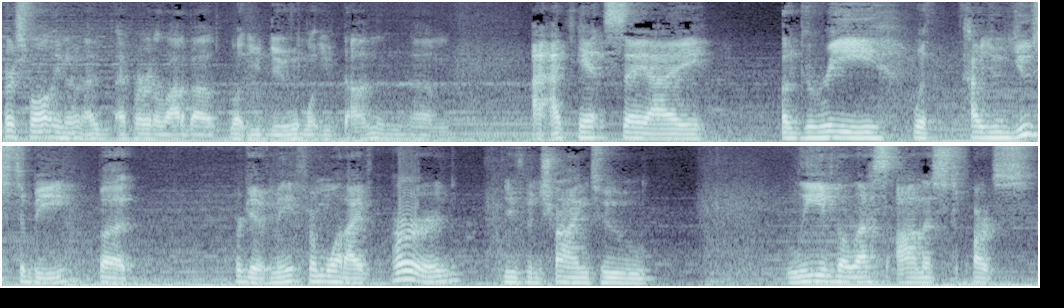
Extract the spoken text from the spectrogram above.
first of all, you know, I've, I've heard a lot about what you do and what you've done, and um, I, I can't say I agree with how you used to be, but forgive me. From what I've heard, you've been trying to leave the less honest parts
